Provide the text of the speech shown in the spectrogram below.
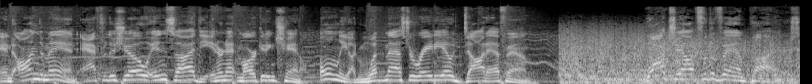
and on demand after the show inside the Internet Marketing Channel, only on WebmasterRadio.fm. Watch out for the vampires.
